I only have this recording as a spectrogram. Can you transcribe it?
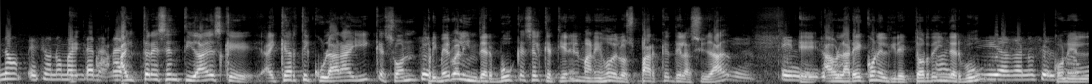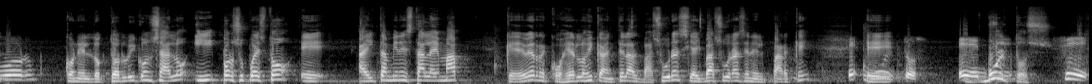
No, eso no mandan a nadie. Eh, Hay tres entidades que hay que articular ahí, que son primero el Inderbú, que es el que tiene el manejo de los parques de la ciudad. Eh, hablaré con el director de Ay, Inderbú, sí, el con, favor. el, con el doctor Luis Gonzalo y por supuesto eh, ahí también está la EMAP, que debe recoger lógicamente las basuras, si hay basuras en el parque. Eh, bultos. Eh, bultos. Sí,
